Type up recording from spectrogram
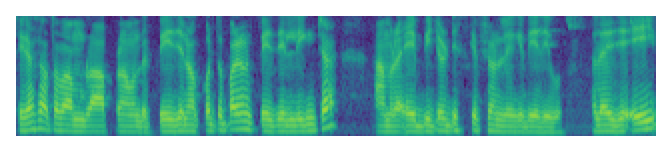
ঠিক আছে? অথবা আমরা আপনারা আমাদের পেজে নক করতে পারেন পেজের লিঙ্কটা আমরা এই ভিডিও ডিসক্রিপশন লিঙ্কে দিয়ে দিব। তাহলে এই যে এই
